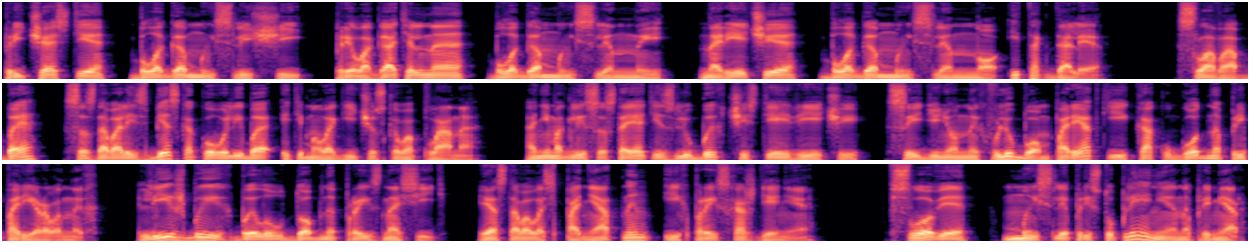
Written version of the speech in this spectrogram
причастие «благомыслящий», прилагательное «благомысленный», наречие «благомысленно» и так далее. Слова «б» создавались без какого-либо этимологического плана. Они могли состоять из любых частей речи, соединенных в любом порядке и как угодно препарированных, лишь бы их было удобно произносить, и оставалось понятным их происхождение. В слове «мысли преступления», например,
